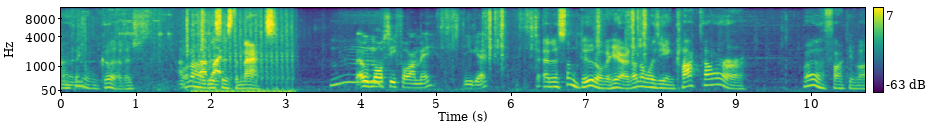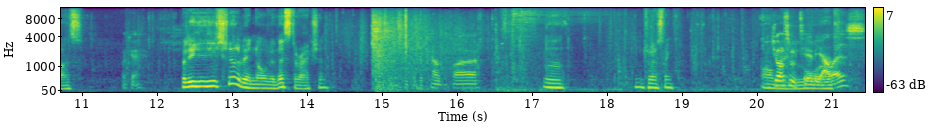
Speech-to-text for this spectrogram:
I think I'm good. I just I wonder how this like- is the max. Oh, more C4 on me. Are you good? Yeah, there's some dude over here. I don't know was he in clock tower or where the fuck he was. Okay. But he, he should have been over this direction. Campfire. Hmm. Interesting. Oh Do you want some materials?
